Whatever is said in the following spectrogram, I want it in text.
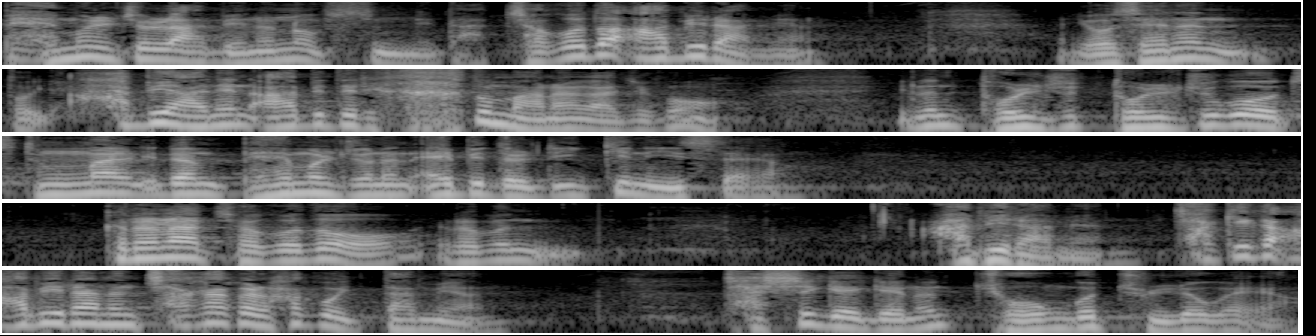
뱀을 줄 아비는 없습니다. 적어도 아비라면. 요새는 또 아비 아닌 아비들이 하도 많아가지고 이런 돌, 주, 돌 주고 정말 이런 뱀을 주는 애비들도 있기는 있어요. 그러나 적어도 여러분 아비라면 자기가 아비라는 자각을 하고 있다면 자식에게는 좋은 것 주려고 해요.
